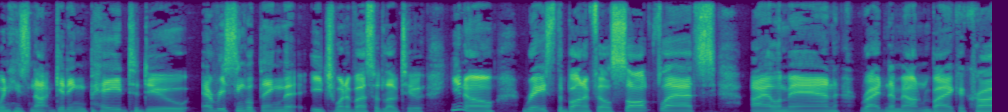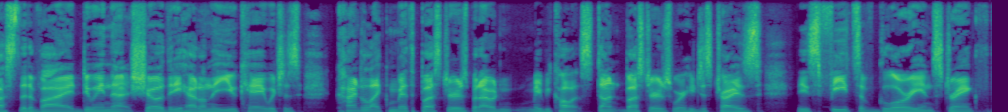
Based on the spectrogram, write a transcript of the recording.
when he's not getting paid to do every single thing that each one of us would love to. You know, race the Bonneville Salt Flats, Isle of Man, riding a mountain bike across the divide, doing that show that he had on the UK, which is kind of like Mythbusters, but I would maybe call it Stunt Busters, where he just tries these feats of glory and strength.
